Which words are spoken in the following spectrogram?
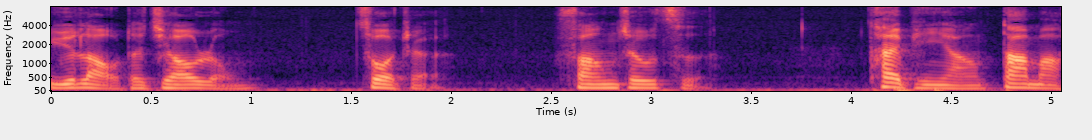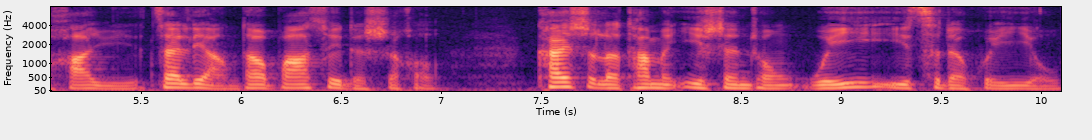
与老的交融，作者方舟子。太平洋大马哈鱼在两到八岁的时候，开始了他们一生中唯一一次的洄游，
